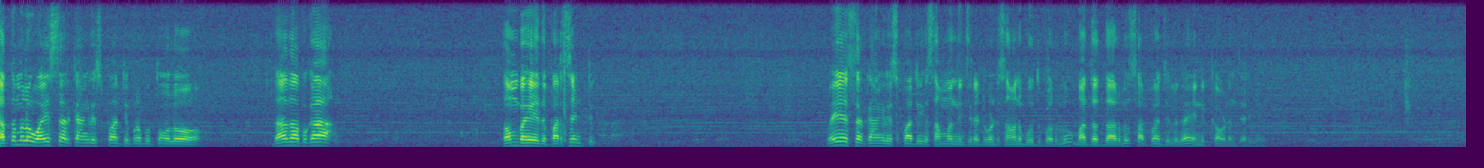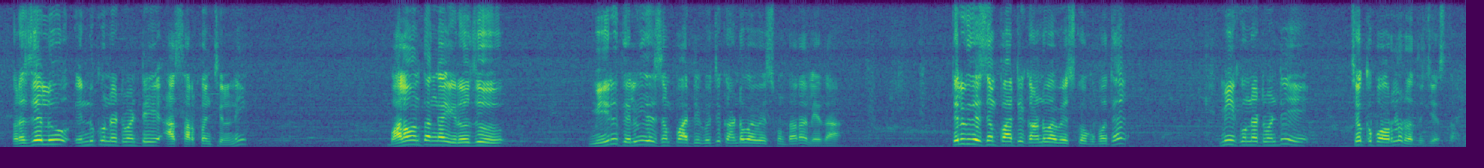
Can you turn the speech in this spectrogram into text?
గతంలో వైఎస్ఆర్ కాంగ్రెస్ పార్టీ ప్రభుత్వంలో దాదాపుగా తొంభై ఐదు పర్సెంట్ వైఎస్ఆర్ కాంగ్రెస్ పార్టీకి సంబంధించినటువంటి సానుభూతి పరులు మద్దతుదారులు సర్పంచులుగా ఎన్నిక కావడం జరిగింది. ప్రజలు ఎన్నుకున్నటువంటి ఆ సర్పంచులని బలవంతంగా ఈరోజు మీరు తెలుగుదేశం పార్టీకి వచ్చి కండువా వేసుకుంటారా లేదా? తెలుగుదేశం పార్టీ కండువా వేసుకోకపోతే మీకున్నటువంటి చెక్కు పవర్లు రద్దు చేస్తాము.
